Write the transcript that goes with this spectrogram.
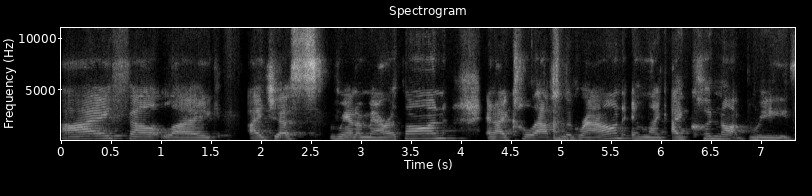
I felt like I just ran a marathon and I collapsed on the ground and like I could not breathe.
